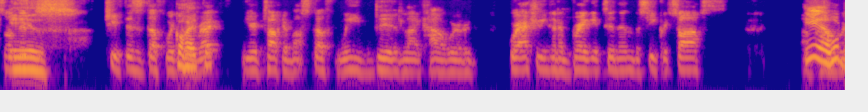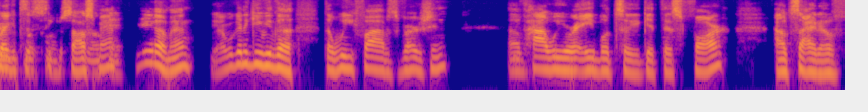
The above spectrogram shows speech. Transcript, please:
so this is, is Chief, this is stuff we're doing, ahead. right? You're talking about stuff we did, like how we're we're actually gonna break it to them, the secret sauce. Yeah, we'll we're break it to the secret sauce, man. okay. Yeah, man. Yeah, we're gonna give you the the We Fobs version of how we were able to get this far outside of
